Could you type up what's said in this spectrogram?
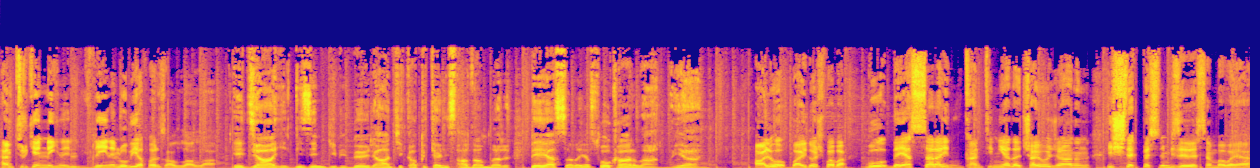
Hem Türkiye'nin lehine, lehine lobi yaparız Allah Allah. E cahil bizim gibi böyle antikapitalist adamları Beyaz Saray'a sokarlar mı yani? Alo Baydoş Baba bu Beyaz Saray'ın kantin ya da çay ocağının işletmesini mi bize versen baba ya?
